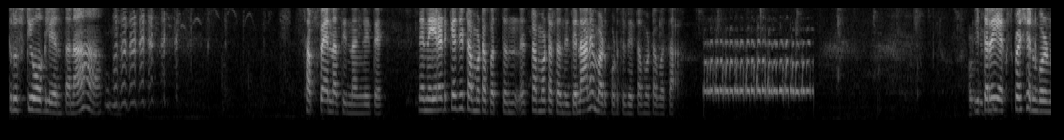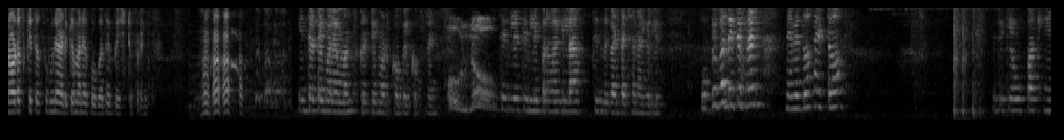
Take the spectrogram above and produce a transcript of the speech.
ದೃಷ್ಟಿ ಹೋಗ್ಲಿ ಅಂತನಾ? ಸಪ್ಪೆನ ತಿಂದಂಗೈತೆ. ನಾನು ಎರಡು ಕೆ ಜಿ ಟೊಮೊಟೊ ಬತ್ತ ಟೊಮೊಟೊ ತಂದಿದ್ದೆ. ನಾನೇ ಮಾಡ್ಕೊಡ್ತಿದ್ದೆ ಟೊಮೊಟೊ ಭತ್ತ. ಈ ಥರ ಎಕ್ಸ್ಪ್ರೆಷನ್ಗಳು ನೋಡೋದಕ್ಕಿಂತ ಸುಮ್ಮನೆ ಅಡುಗೆ ಮನೆಗೆ ಹೋಗೋದೇ ಬೆಸ್ಟ್ ಫ್ರೆಂಡ್ಸ್ ಇಂಥ ಟೈಮಲ್ಲಿ ಮನ್ಸು ಕಟ್ಟಿ ಮಾಡ್ಕೋಬೇಕು ಫ್ರೆಂಡ್ಸ್ ತಿನ್ಲಿ ತಿನ್ಲಿ ಪರವಾಗಿಲ್ಲ. ತಿಂದು ಗಂಟೆ ಚೆನ್ನಾಗಿರಲಿ. ಉಪ್ಪಿ ಬಂದೈತೆ ಫ್ರೆಂಡ್ಸ್ ನೆನೆ ದೋಸೆ ಇಟ್ಟು. ಇದಕ್ಕೆ ಉಪ್ಪಾಕಿ.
